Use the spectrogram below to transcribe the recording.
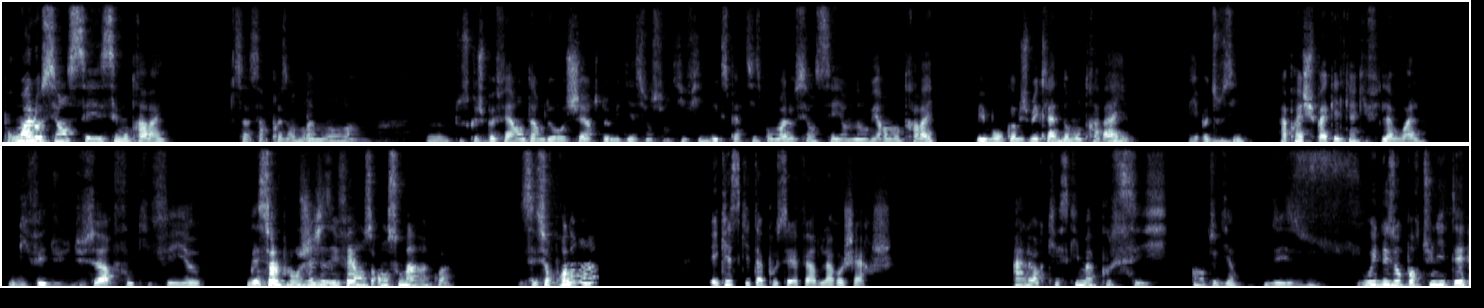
Pour moi, l'océan, c'est, mon travail. Ça, ça représente vraiment euh, euh, tout ce que je peux faire en termes de recherche, de médiation scientifique, d'expertise. Pour moi, l'océan, c'est un environnement de travail. Mais bon, comme je m'éclate dans mon travail, il n'y a pas de souci. Après, je suis pas quelqu'un qui fait de la voile, ou qui fait du, surf, ou qui fait... Les seules plongées, je les ai fait en, en sous-marin, quoi. C'est surprenant, hein et qu'est-ce qui t'a poussé à faire de la recherche? Alors, qu'est-ce qui m'a poussé Comment te dire? Des... Oui, des opportunités.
